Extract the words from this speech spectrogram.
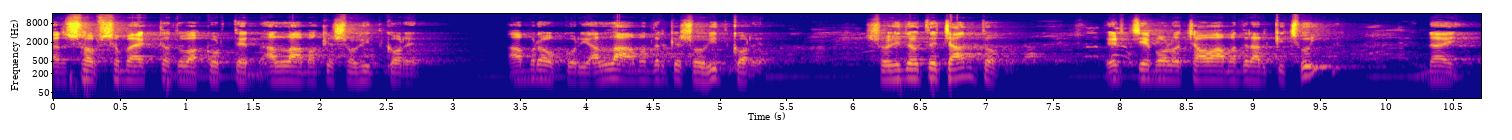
আর সব সময় একটা দোয়া করতেন, আল্লাহ আমাকে শহীদ করেন। আমরাও করি, আল্লাহ আমাদেরকে শহীদ করেন। শহীদ হতে চান তো? এর চেয়ে বড় চাওয়া আমাদের আর কিছুই নাই।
